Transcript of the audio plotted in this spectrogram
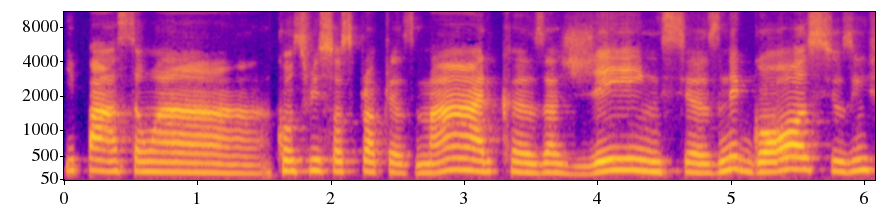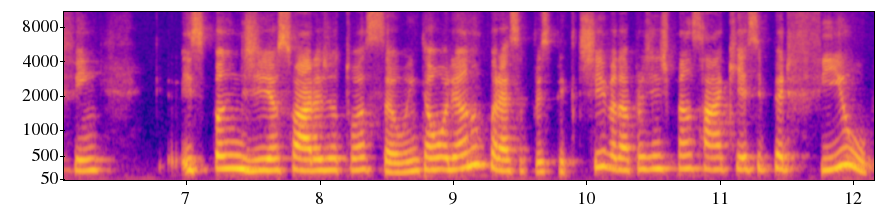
e passam a construir suas próprias marcas, agências, negócios, enfim, expandir a sua área de atuação. Então, olhando por essa perspectiva, dá para a gente pensar que esse perfil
